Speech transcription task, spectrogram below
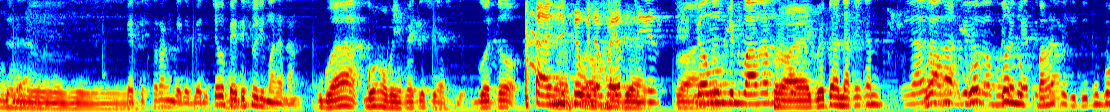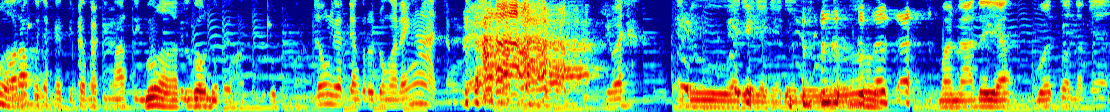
Itu dah. iya, iya, iya. Fetis orang beda-beda. Coba fetis lu di mana dang? Gua gua gak punya fetish sih asli. Gua tuh Anjing Ya, gak punya fetis. Flow Gak aja. mungkin banget. Aja. Gua tuh anaknya kan Enggak, gua enggak mungkin gua, gak gua punya fetis. banget gitu. Gua Semua nggak orang punya fetisnya masing-masing. Gua Nggak nggak ngerti. mungkin Gua nuk punya banget. fetis. Gua lu ngeliat yang kerudungannya ngaceng gimana Aduh, aduh, aduh, aduh, aduh. Mana ada ya? Gua tuh anaknya,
